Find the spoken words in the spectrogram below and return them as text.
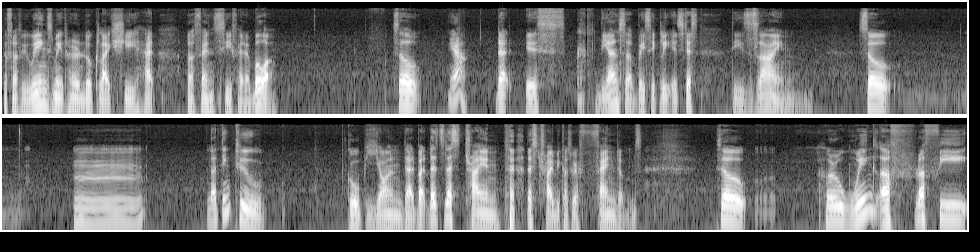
The fluffy wings made her look like she had a fancy feather boa. So, yeah, that is the answer. Basically, it's just design. So, mm, nothing to go beyond that. But let's let's try and let's try because we're fandoms. So, her wings are fluffy.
